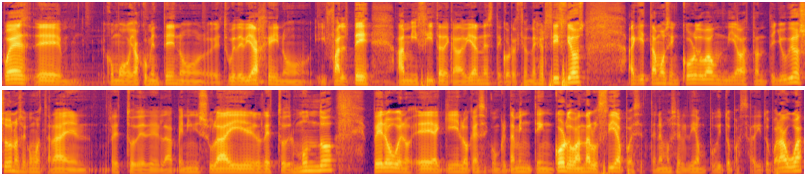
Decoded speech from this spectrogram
pues eh, como ya os comenté, no estuve de viaje y no y falté a mi cita de cada viernes de corrección de ejercicios. Aquí estamos en Córdoba, un día bastante lluvioso, no sé cómo estará el resto de la península y el resto del mundo. Pero bueno, eh, aquí lo que es concretamente en Córdoba, Andalucía, pues tenemos el día un poquito pasadito por agua.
